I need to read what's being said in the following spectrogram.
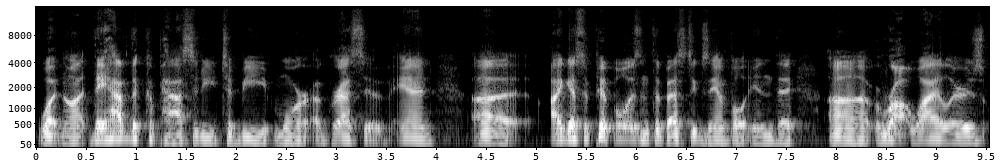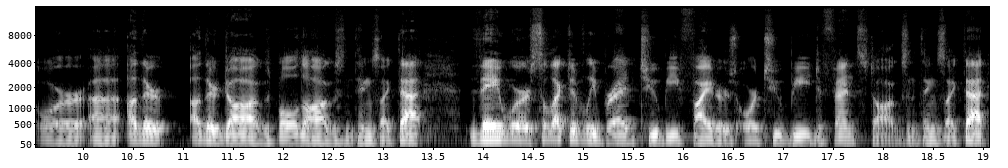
whatnot, they have the capacity to be more aggressive. And uh, I guess a pit bull isn't the best example in that uh, Rottweilers or uh, other other dogs, bulldogs and things like that, they were selectively bred to be fighters or to be defense dogs and things like that.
